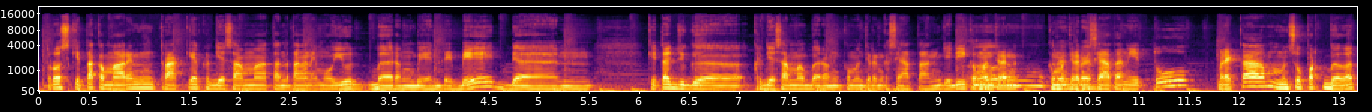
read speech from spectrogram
Terus kita kemarin terakhir kerja sama tanda tangan MOU bareng BNPB dan kita juga kerjasama bareng Kementerian Kesehatan. Jadi Kementerian Oh, Kementerian Kesehatan itu mereka mensupport banget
